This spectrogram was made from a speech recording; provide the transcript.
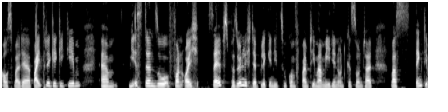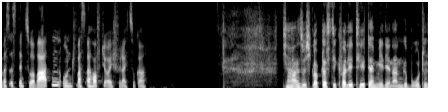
Auswahl der Beiträge gegeben. Ähm, wie ist denn so von euch selbst persönlich der Blick in die Zukunft beim Thema Medien und Gesundheit? Was denkt ihr, was ist denn zu erwarten und was erhofft ihr euch vielleicht sogar? Ja, also ich glaube, dass die Qualität der Medienangebote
